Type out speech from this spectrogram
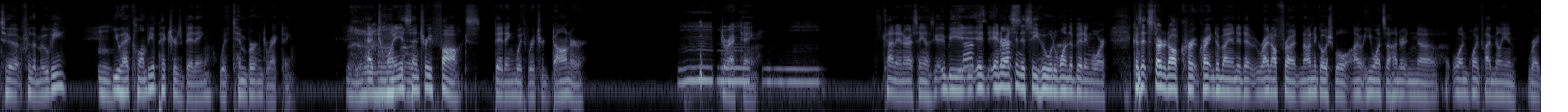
to for the movie, Mm. you had Columbia Pictures bidding with Tim Burton directing. You Had 20th Century Fox bidding with Richard Donner directing. It's kind of interesting. It'd be That's- it, interesting to see who would have won the bidding war because it started off Cre- Crichton demanded it right off front, non-negotiable. I, he wants 100 and uh, 1.5 million right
